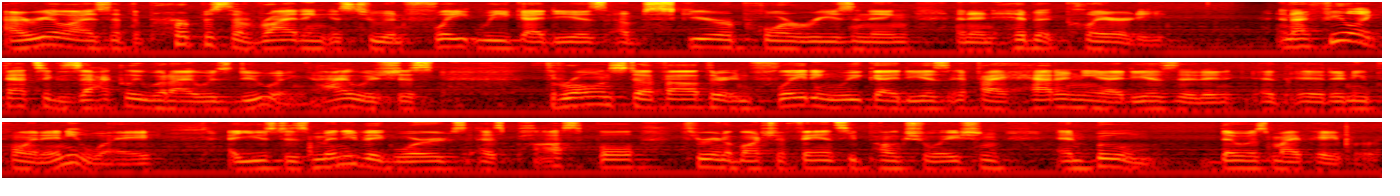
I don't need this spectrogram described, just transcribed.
I realize that the purpose of writing is to inflate weak ideas, obscure poor reasoning, and inhibit clarity. And I feel like that's exactly what I was doing. I was just throwing stuff out there, inflating weak ideas. If I had any ideas at, at, at any point anyway, I used as many big words as possible, threw in a bunch of fancy punctuation, and boom, there was my paper.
